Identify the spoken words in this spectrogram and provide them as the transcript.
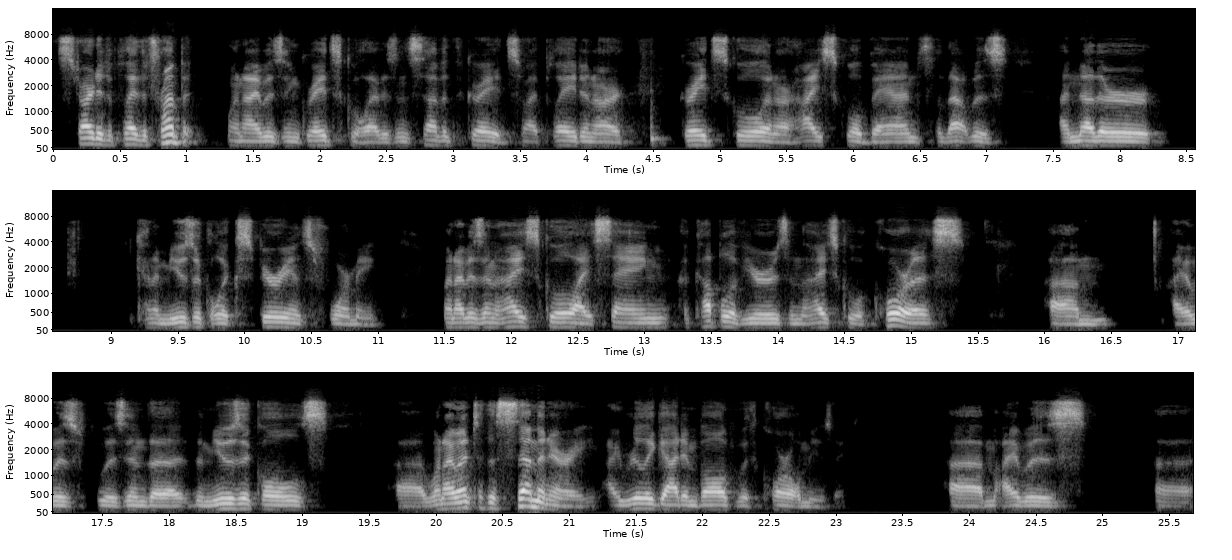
started to play the trumpet when I was in grade school. I was in seventh grade, so I played in our grade school and our high school band. So that was another kind of musical experience for me. When I was in high school, I sang a couple of years in the high school chorus. Um, I was was in the the musicals. Uh, when I went to the seminary, I really got involved with choral music. Um, I was uh,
